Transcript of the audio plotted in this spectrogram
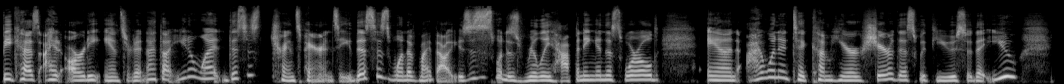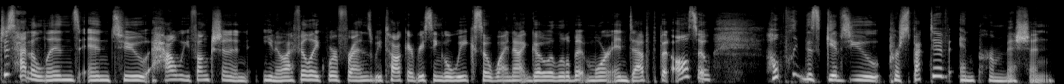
because I had already answered it. And I thought, you know what? This is transparency. This is one of my values. This is what is really happening in this world. And I wanted to come here, share this with you so that you just had a lens into how we function. And, you know, I feel like we're friends. We talk every single week. So why not go a little bit more in depth, but also hopefully this gives you perspective and permission.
